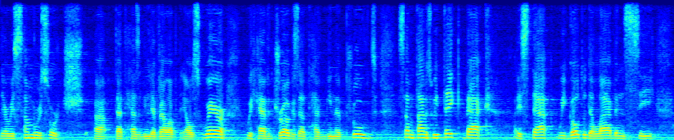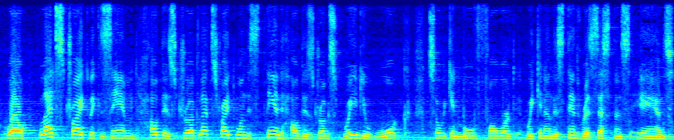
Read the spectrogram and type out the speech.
there is some research uh, that has been developed elsewhere. We have drugs that have been approved. Sometimes we take back a step, we go to the lab and see, well, let's try to examine how this drug, let's try to understand how these drugs really work so we can move forward, we can understand resistance and,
